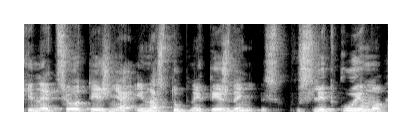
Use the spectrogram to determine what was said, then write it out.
кінець цього тижня і наступний тиждень слідкуємо.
